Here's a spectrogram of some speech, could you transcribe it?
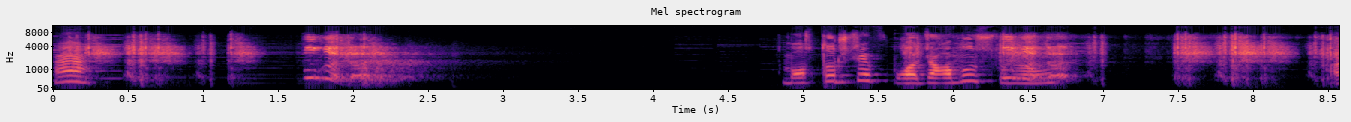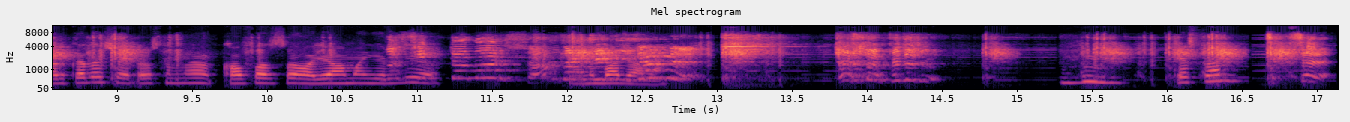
He. Masterchef bacağımı ısırıyor. Arkadaşlar aslında kafası ayağıma geldi ya. Onu bacağıma. Kes lan. Çeksene.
